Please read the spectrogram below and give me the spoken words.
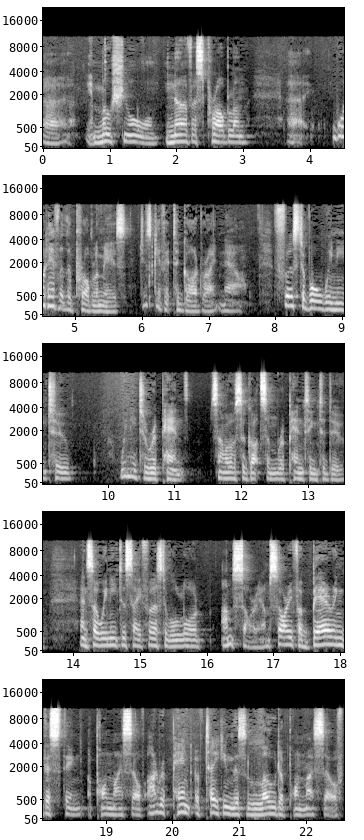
uh, emotional or nervous problem, uh, whatever the problem is, just give it to God right now. First of all, we need to we need to repent. Some of us have got some repenting to do. And so we need to say, first of all, Lord, I'm sorry. I'm sorry for bearing this thing upon myself. I repent of taking this load upon myself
